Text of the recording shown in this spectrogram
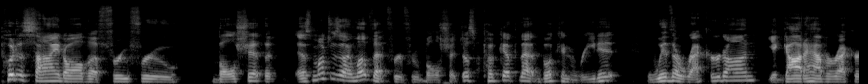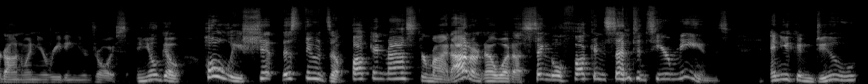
put aside all the frou frou bullshit that as much as I love that frou frou bullshit, just pick up that book and read it with a record on. You gotta have a record on when you're reading your Joyce. And you'll go, holy shit, this dude's a fucking mastermind. I don't know what a single fucking sentence here means. And you can do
